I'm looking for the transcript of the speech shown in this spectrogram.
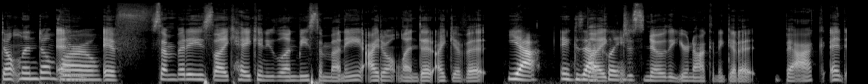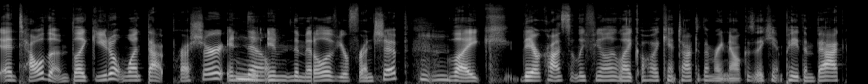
don't lend, don't And borrow. if somebody's like, "Hey, can you lend me some money?" I don't lend it. I give it. yeah, exactly. Like, just know that you're not going to get it back, and and tell them like you don't want that pressure in No. the, in the middle of your friendship. Mm-mm. Like they're constantly feeling like, "Oh, I can't talk to them right now because I can't pay them back."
